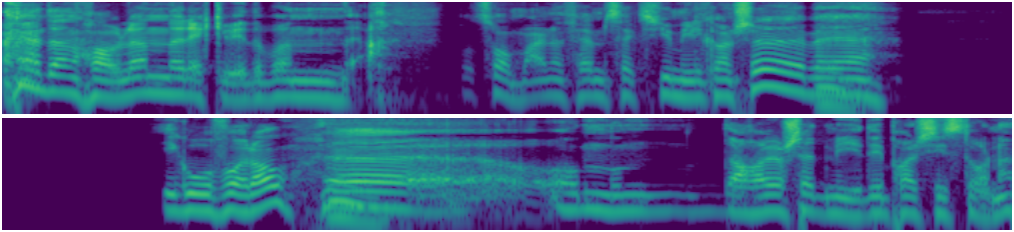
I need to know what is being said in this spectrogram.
den har vel en rekkevidde på en ja, på sommeren 5-6-20 mil, kanskje, med, i gode forhold. Eh, og det har jo skjedd mye de par siste årene.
